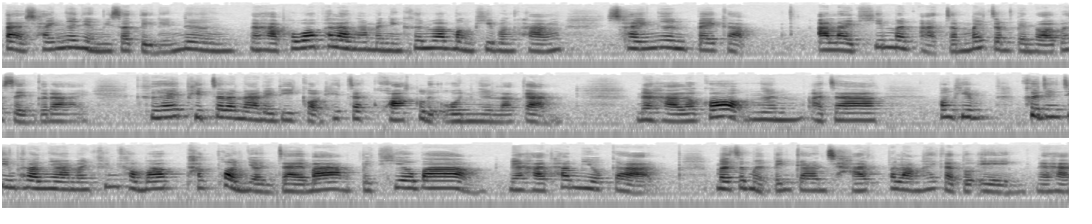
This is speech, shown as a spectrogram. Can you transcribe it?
แต่ใช้เงินอย่างมีสตินิดนึงนะคะเพราะว่าพลังงานมันยังขึ้นว่าบางทีบางครั้งใช้เงินไปกับอะไรที่มันอาจจะไม่จำเป็นร้อยเปอร์เซ็นต์ก็ได้ คือให้พิจารณาดีๆก่อนที่จะควักหรือโอนเงินละกันนะคะ แล้วก็เงินอาจจะ บางทีคือจริง ๆ พลังงานมันขึ้นคำว่าพักผ่อนหย่อนใจบ้างไปเที่ยวบ้างนะคะ ถ้ามีโอกาสมันจะเหมือนเป็นการชาร์จพลังให้กับตัวเองนะคะ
